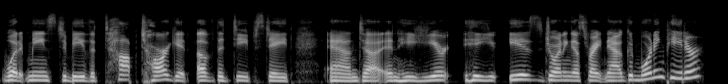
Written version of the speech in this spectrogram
what it means to be the top target of the deep state. And, uh, and he, here, he is joining us right now. Good morning, Peter.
